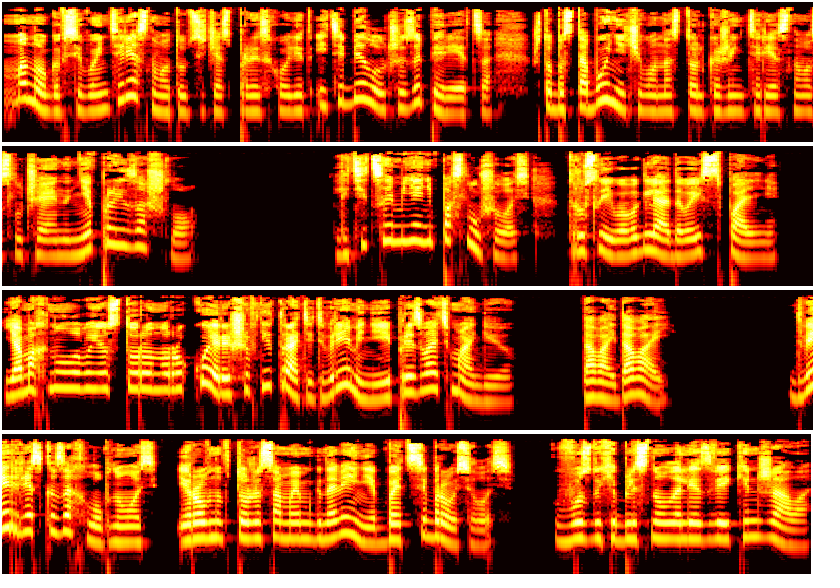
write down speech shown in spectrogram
Много всего интересного тут сейчас происходит, и тебе лучше запереться, чтобы с тобой ничего настолько же интересного случайно не произошло. Летиция меня не послушалась, трусливо выглядывая из спальни. Я махнула в ее сторону рукой, решив не тратить времени и призвать магию. «Давай, давай!» Дверь резко захлопнулась, и ровно в то же самое мгновение Бетси бросилась. В воздухе блеснуло лезвие кинжала.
